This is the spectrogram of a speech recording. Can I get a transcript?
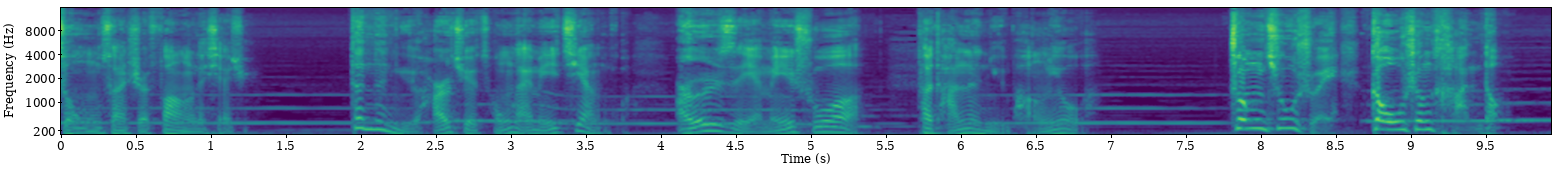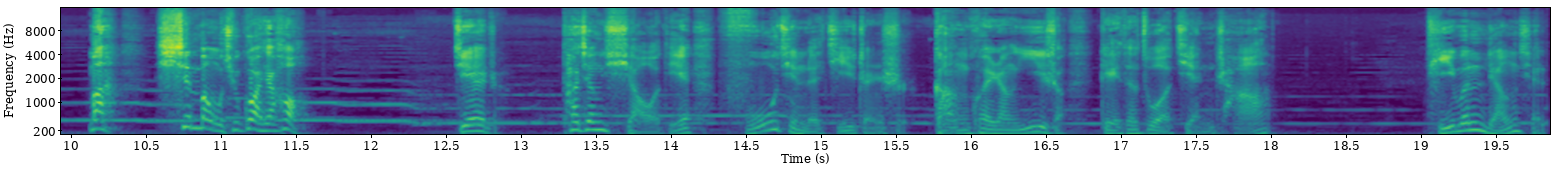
总算是放了下去，但那女孩却从来没见过，儿子也没说。他谈了女朋友啊！庄秋水高声喊道：“妈，先帮我去挂下号。”接着，他将小蝶扶进了急诊室，赶快让医生给她做检查。体温量下来，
